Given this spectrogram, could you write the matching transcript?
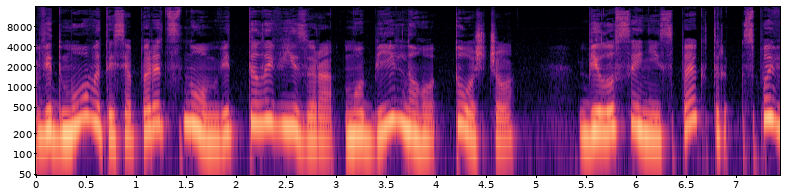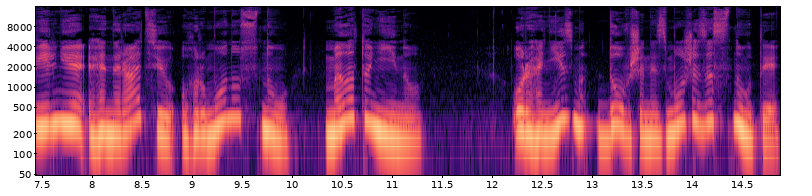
Відмовитися перед сном від телевізора, мобільного тощо. Білосиній спектр сповільнює генерацію гормону сну мелатоніну. Організм довше не зможе заснути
